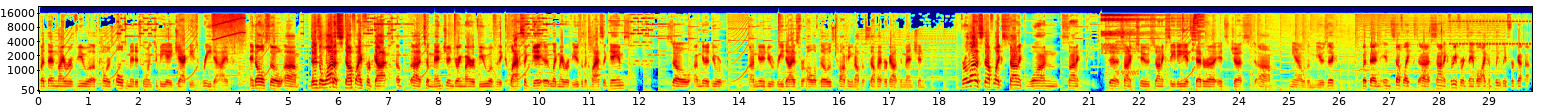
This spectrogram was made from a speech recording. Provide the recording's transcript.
but then my review of Colors Ultimate is going to be a Jackie's Redive. And also, um, there's a lot of stuff I forgot uh, uh, to mention during my review of the classic game, like my reviews of the classic games. So I'm gonna do a, I'm gonna do redives for all of those, talking about the stuff I forgot to mention. For a lot of stuff like Sonic 1, Sonic, uh, Sonic 2, Sonic CD, etc., it's just, um, you know, the music. But then in stuff like uh, Sonic 3, for example, I completely forgot,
